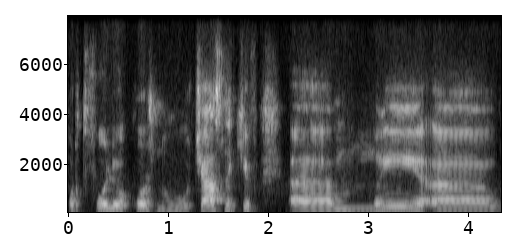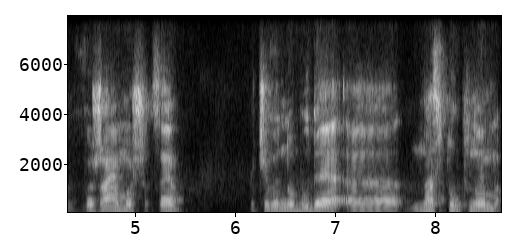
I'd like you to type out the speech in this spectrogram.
портфоліо кожного учасників. Ми вважаємо, що це очевидно буде наступним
